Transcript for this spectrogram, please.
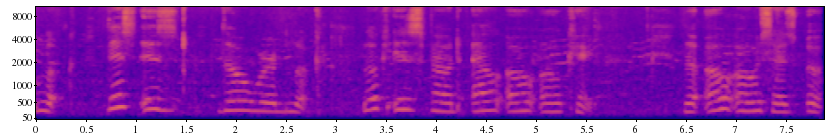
Look. This is the word look. Look is spelled L O O K. The O O says uh.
